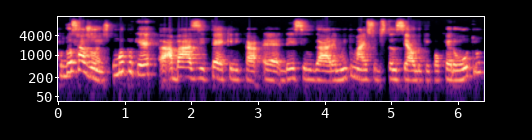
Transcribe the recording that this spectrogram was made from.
por duas razões. Uma, porque a base técnica é, desse lugar é muito mais substancial do que qualquer outro.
